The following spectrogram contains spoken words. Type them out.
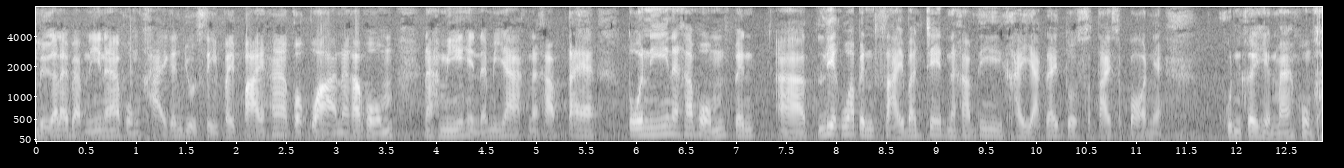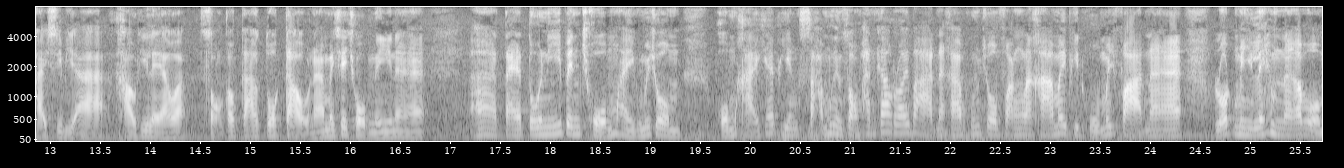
หรืออะไรแบบนี้นะฮะผมขายกันอยู่ 4 ไปปลาย5กว่ากว่าๆนะครับผมนะมีเห็นได้ไม่ยากนะครับ แต่ตัวนี้นะครับผมเป็นเรียกว่าเป็นสายบัตเจตนะครับที่ใครอยากได้ตัวสไตล์สปอร์ตเนี่ย คุณเคยเห็นไหมผมขาย CBR คราวที่แล้วอะ299 ตัวเก่านะ ไม่ใช่โฉมนี้นะฮะ อ่าแต่ตัวนี้เป็นโฉมใหม่คุณผู้ชม ผมขายแค่เพียง 32,900 บาทนะครับคุณผู้ชมฟังราคาไม่ผิดหูไม่ฝาดนะฮะรถมีเล่มนะครับผม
